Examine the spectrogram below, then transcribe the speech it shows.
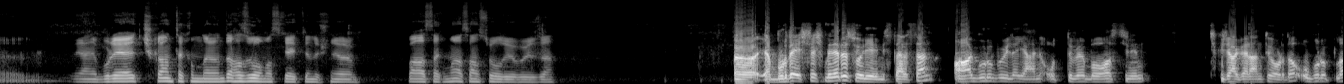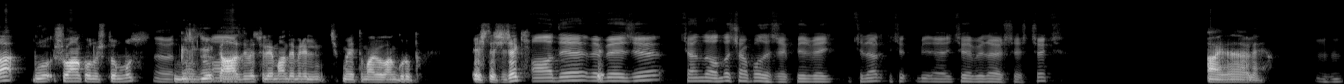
Ee, Yani buraya çıkan takımların da hazır olması gerektiğini düşünüyorum. Bazı takımlar asansör oluyor bu yüzden. Ee, ya burada eşleşmeleri de söyleyelim istersen. A grubuyla yani Ottu ve Boğaziçi'nin çıkacağı garanti orada. O grupla bu şu an konuştuğumuz Evet. Bilgi, A- Gazi ve Süleyman Demirel'in çıkma ihtimali olan grup eşleşecek. AD ve BC kendi alanında çarpı eşleşecek. 1 ve 2'ler 2, 2 ve 1'ler eşleşecek. Aynen öyle. Hı hı.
